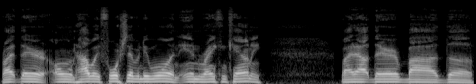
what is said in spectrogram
right there on Highway 471 in Rankin County, right out there by the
